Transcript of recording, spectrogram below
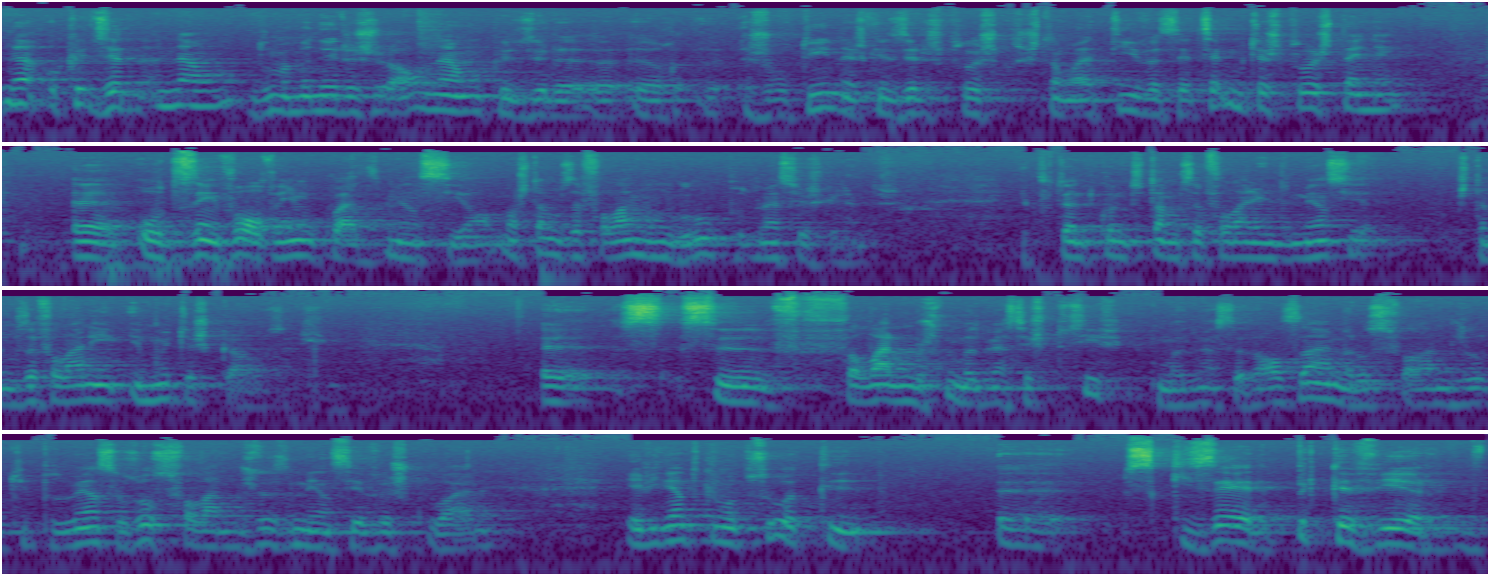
Não, quer dizer, não, de uma maneira geral, não. Quer dizer, a, a, as rotinas, quer dizer, as pessoas que estão ativas, etc. Muitas pessoas têm uh, ou desenvolvem um quadro demencial. Nós estamos a falar num grupo de doenças grandes. E, portanto, quando estamos a falar em demência, estamos a falar em, muitas causas. Se, se, falarmos de uma doença específica, como a doença de Alzheimer, ou se falarmos de outro tipo de doenças, ou se falarmos da demência vascular, é evidente que uma pessoa que se quiser precaver de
